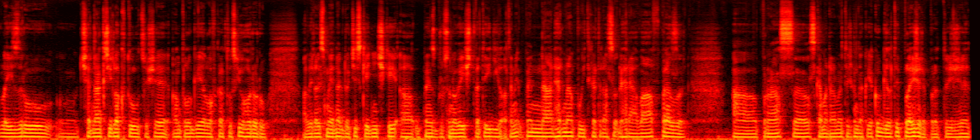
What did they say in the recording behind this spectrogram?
v laseru Černá křídla Ktulu, což je antologie Lovecraftovského hororu. A vydali jsme jednak do tisk jedničky a úplně zbrusunový čtvrtý díl. A tam je úplně nádherná povídka, která se odehrává v Praze. A pro nás s kamarádem je teď takový jako guilty pleasure, protože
